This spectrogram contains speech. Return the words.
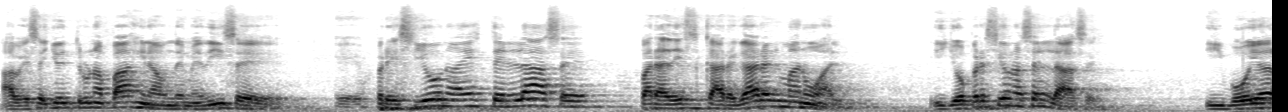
A veces yo entro a una página donde me dice, eh, presiona este enlace para descargar el manual y yo presiono ese enlace y voy al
